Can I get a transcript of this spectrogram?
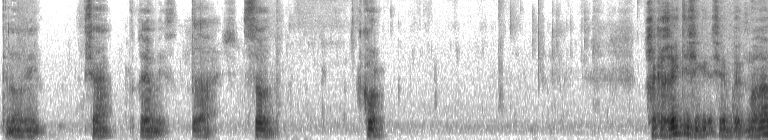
אתם לא מבינים? פשט, רמז, דרש, סוד, הכל. אחר כך ראיתי שבגמרא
